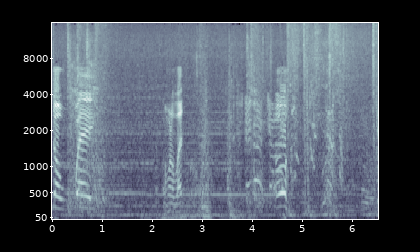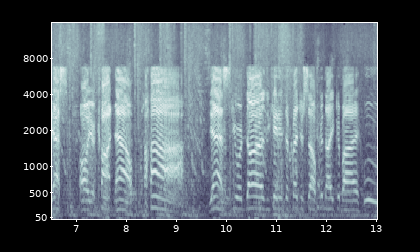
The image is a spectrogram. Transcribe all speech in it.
No way! I'm gonna let. Oh! Yes! Oh, you're caught now! Haha! Yes, you are done! You can't even defend yourself! Good night, goodbye! Woo!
